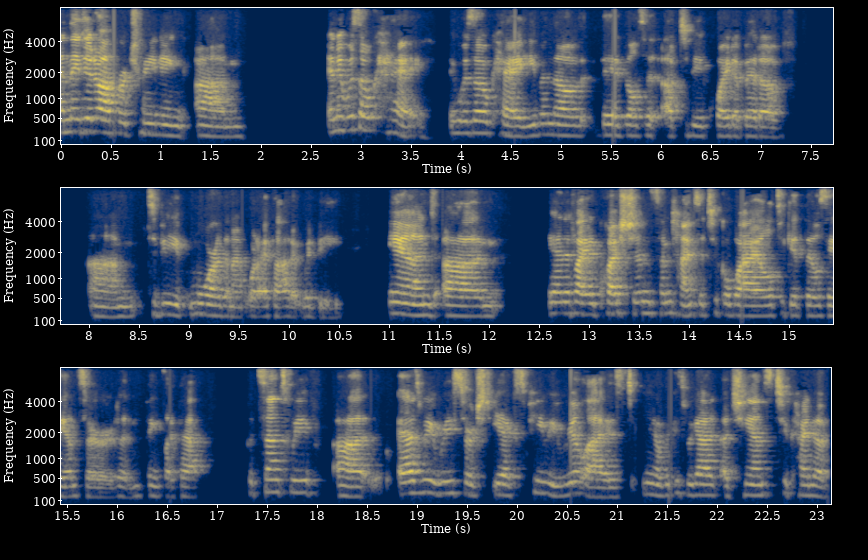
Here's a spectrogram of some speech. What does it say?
and they did offer training um, and it was okay it was okay, even though they had built it up to be quite a bit of um, to be more than what I thought it would be. And um, and if I had questions, sometimes it took a while to get those answered and things like that. But since we've, uh, as we researched EXP, we realized, you know, because we got a chance to kind of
